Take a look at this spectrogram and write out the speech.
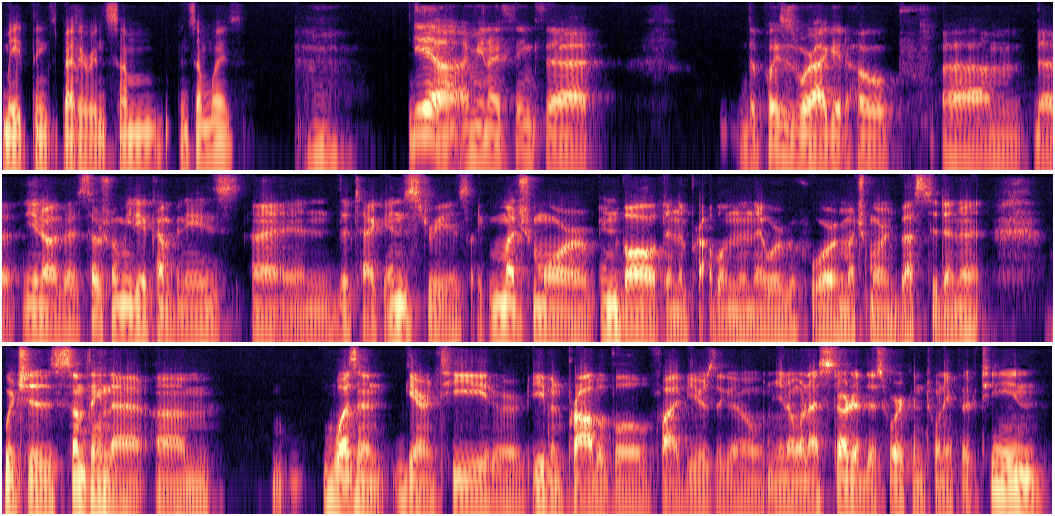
made things better in some in some ways? Yeah, I mean, I think that the places where I get hope, um, the you know the social media companies and the tech industry is like much more involved in the problem than they were before, much more invested in it, which is something that um, wasn't guaranteed or even probable five years ago. You know, when I started this work in 2015,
